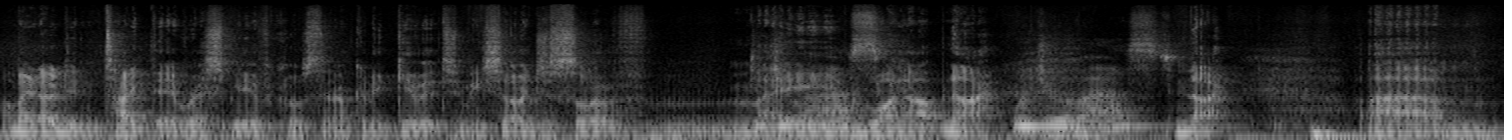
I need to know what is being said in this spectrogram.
I mean, I didn't take their recipe, of course, they're not going to give it to me, so I just sort of made one up. No, Would you have asked? no. Um,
